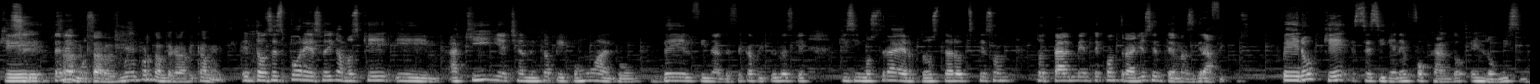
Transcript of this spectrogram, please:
que tenemos. Claro, es muy importante gráficamente. Entonces, por eso, digamos que eh, aquí, y echando hincapié como algo del final de este capítulo, es que quisimos traer dos tarots que son totalmente contrarios en temas gráficos pero que se siguen enfocando en lo mismo.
